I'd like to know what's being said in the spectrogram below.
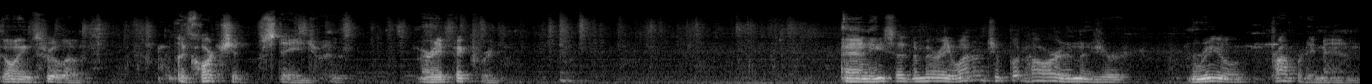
going through a, the courtship stage with Mary Pickford. And he said to Mary, why don't you put Howard in as your real property man?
